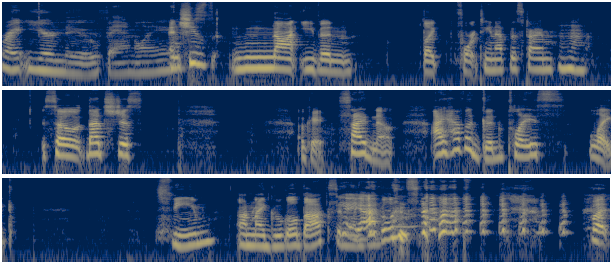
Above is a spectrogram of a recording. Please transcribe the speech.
Right, your new family. And she's not even like 14 at this time. So that's just. Okay, side note. I have a good place, like, theme on my Google Docs and Yeah, my yeah. Google and stuff. but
